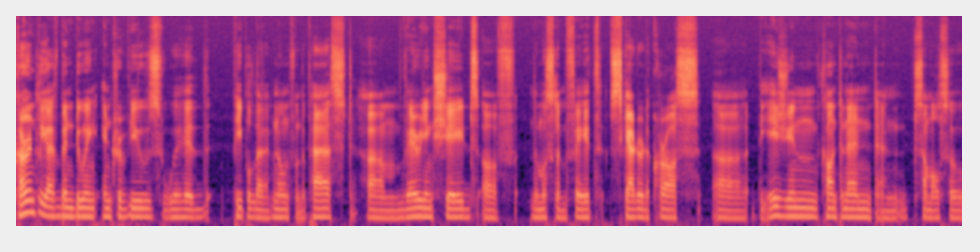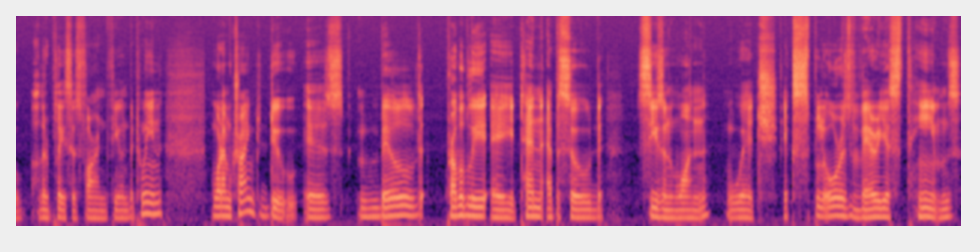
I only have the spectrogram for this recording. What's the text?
Currently, I've been doing interviews with people that I've known from the past, um, varying shades of the Muslim faith scattered across uh, the Asian continent and some also other places far and few in between. What I'm trying to do is build probably a 10 episode season one, which explores various themes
